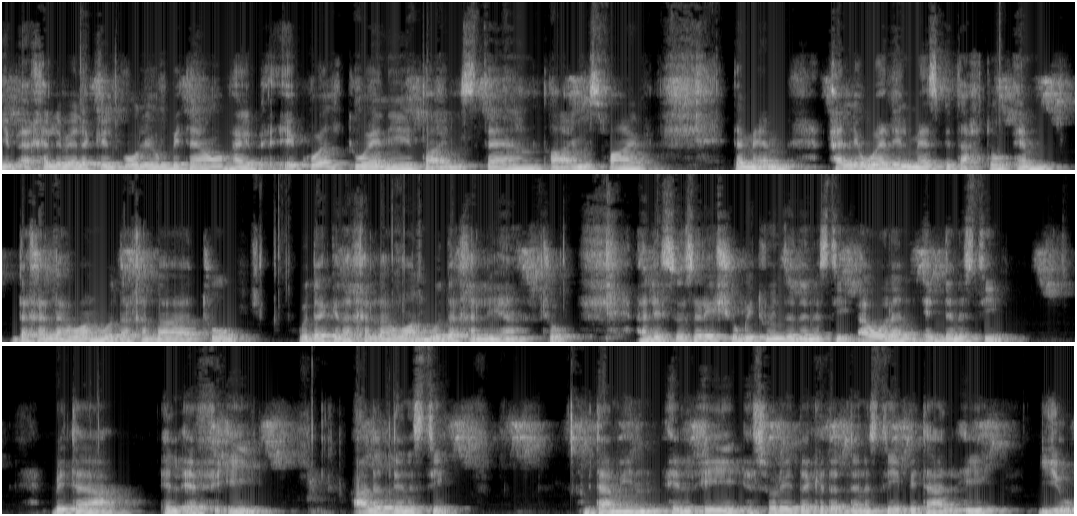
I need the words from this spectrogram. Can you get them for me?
يبقى خلي بالك ال volume بتاعه هيبقى equal 20 times 10 times 5 تمام. قال لي وادي ال mass بتاعته m ده خلاها 1 وده خلاها 2 وده كده خلاها 1 وده خليها 2 قال لي the ratio between the density اولا ال density بتاع ال Fe على ال density بتاع مين ال A sorry ده كده ال density بتاع ال Au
